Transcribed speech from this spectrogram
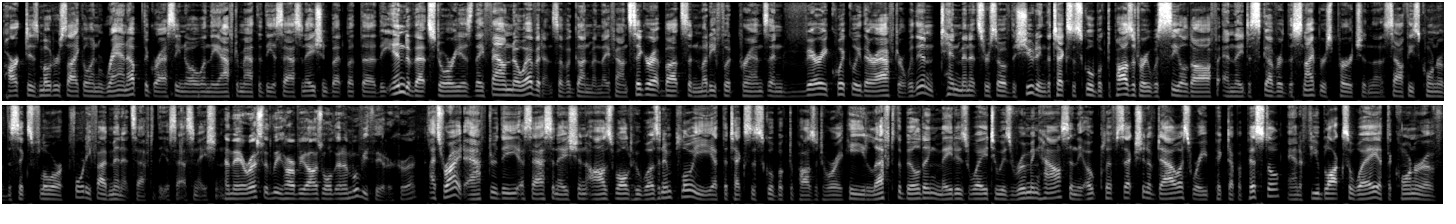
parked his motorcycle and ran up the grassy knoll in the aftermath of the assassination. But but the the end of that story is they found no evidence of a gunman. They found cigarette butts and muddy footprints, and very quickly thereafter, within ten minutes or so of the shooting, the Texas School Book Depository was sealed off, and they discovered the sniper's perch in the southeast corner of the sixth floor. Forty five minutes after the assassination, and they arrested Lee Harvey Oswald in a movie theater. Correct? That's right. After the assassination, Oswald, who was an employee at the Texas School Book Depository, he left the building, made his way to his rooming house in the Oak Cliff section of Dallas, where he picked up a pistol. And a few blocks away at the corner of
